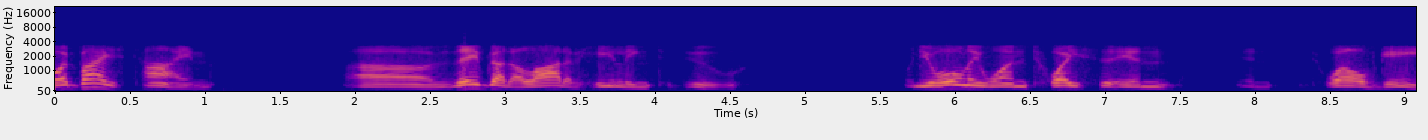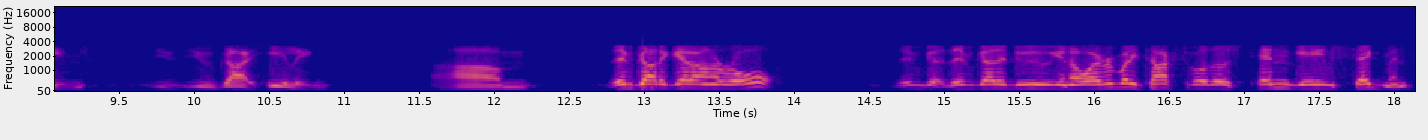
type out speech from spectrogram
Oh, it buys time. Uh, they've got a lot of healing to do. When you've only won twice in in 12 games, you, you've got healing. Um, they've got to get on a roll. They've got they've got to do. You know, everybody talks about those 10 game segments.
